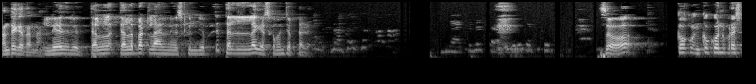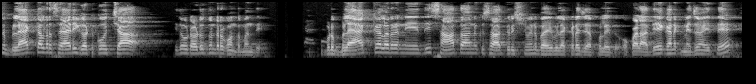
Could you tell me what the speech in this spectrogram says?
అంతే కదన్నా? లేదు లేదు. తెల్ల తెల్ల బట్టలు ఆయన వేసుకుని చెప్తే తెల్లగా వేసుకోమని చెప్తాడు. సో ఇంకో ఇంకో కొన్ని ప్రశ్న బ్లాక్ కలర్ శారీ కట్టుకోవచ్చా? ఇది ఒకటి అడుగుతుంటారు కొంతమంది. ఇప్పుడు బ్లాక్ కలర్ అనేది సాతానుకు సాదృశ్యమని బైబిల్ ఎక్కడా చెప్పలేదు. ఒకవేళ అదే కనుక నిజమైతే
